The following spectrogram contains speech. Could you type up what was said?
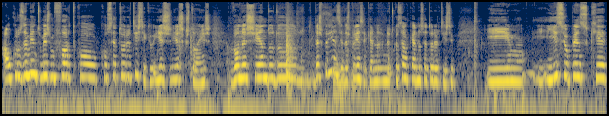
há um cruzamento mesmo forte com, com o setor artístico e as, e as questões vão nascendo do, da experiência, da experiência, quer na, na, educação, quer no setor artístico. E, e isso eu penso que,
